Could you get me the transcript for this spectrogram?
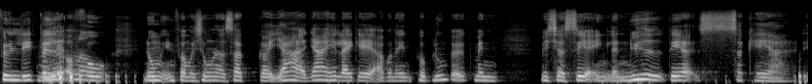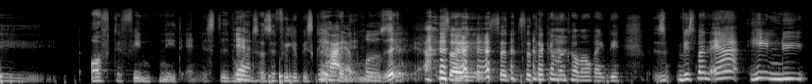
følge lidt følge med lidt og med. få nogle informationer. Og så gør, jeg, har, jeg er heller ikke abonnent på Bloomberg, men hvis jeg ser en eller anden nyhed der, så kan jeg... Øh, ofte finde den et andet sted, hvor ja. den så selvfølgelig beskrevet på en anden måde. Selv, ja. så, øh, så, så der kan man komme om rigtigt. Hvis man er helt ny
